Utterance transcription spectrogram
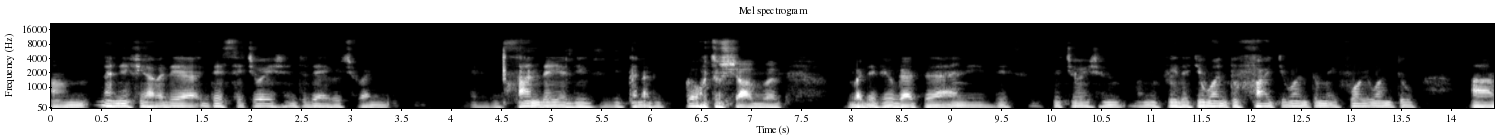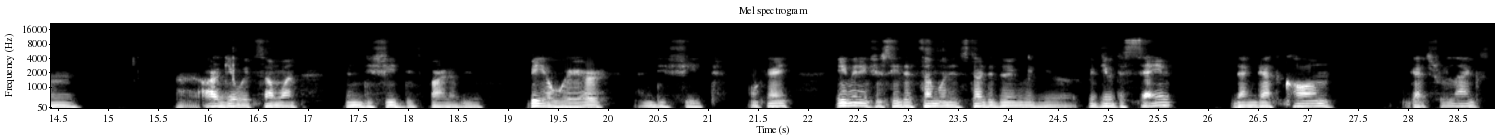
Um, and if you have a, this situation today, which when Sunday you, you cannot go to shop, but, but if you got uh, any this situation when you feel that you want to fight, you want to make war, you want to um, uh, argue with someone, and defeat this part of you. Be aware and defeat. Okay? Even if you see that someone has started doing with you with you the same, then get calm, get relaxed,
